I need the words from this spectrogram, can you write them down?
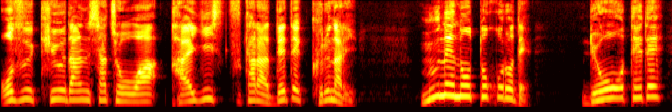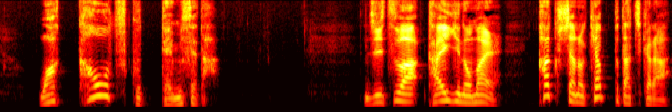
オズ球団社長は会議室から出てくるなり、胸のところで両手で輪っかを作ってみせた。実は会議の前、各社のキャップたちから、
